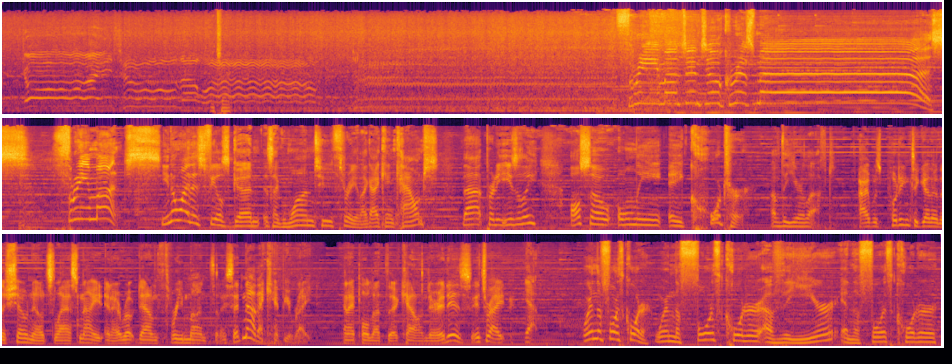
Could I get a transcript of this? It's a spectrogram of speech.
That's right. Three months into Christmas! Three months! You know why this feels good? It's like one, two, three. Like I can count that pretty easily. Also, only a quarter of the year left. I was putting together the show notes last night and I wrote down three months and I said, no, that can't be right. And I pulled out the calendar. It is, it's right. Yeah. We're in the fourth quarter. We're in the fourth quarter of the year and the fourth quarter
